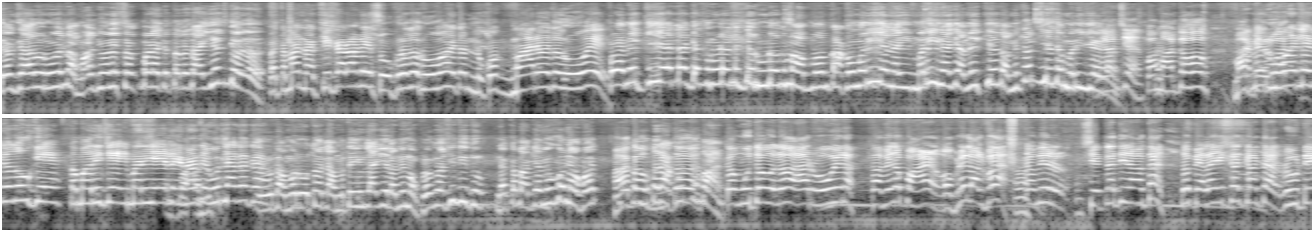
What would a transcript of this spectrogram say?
જગ જારું રોવે એટલે અમારે જોઈને શક પડે કે તરત આવીએ જ ગયો પણ તમારે નક્કી કરવાનું છોકરો તો રોવાય તો કોક મારે હોય તો રોવે. પણ અમે કીએ એટલે કે રૂડે કે રૂડો કાકો મરી ગયા નહીં મરી ના જાય. અમે કીએ અમે તો કીએ તો મરી ગયા. પણ મારે તો હવે મારે અમે ભેળું એટલે તો એવું કે? કે મરી જાય મરી એટલે એને એવું જ લાગે કે? એવું તો રોતો એટલે અમે તો એમ લાગ્યું અમે મફળો નથી દીધું. નકર બાકી અમે કોઈ નાખો હા નકર હું તો રાખું જ છું બાણ. કે હું તો ઓલો આ રોવે ને અમે તો પાણ ઓબડે લાલભા કે અમે આવતા તો પેલા એક જ કરતા રૂટે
